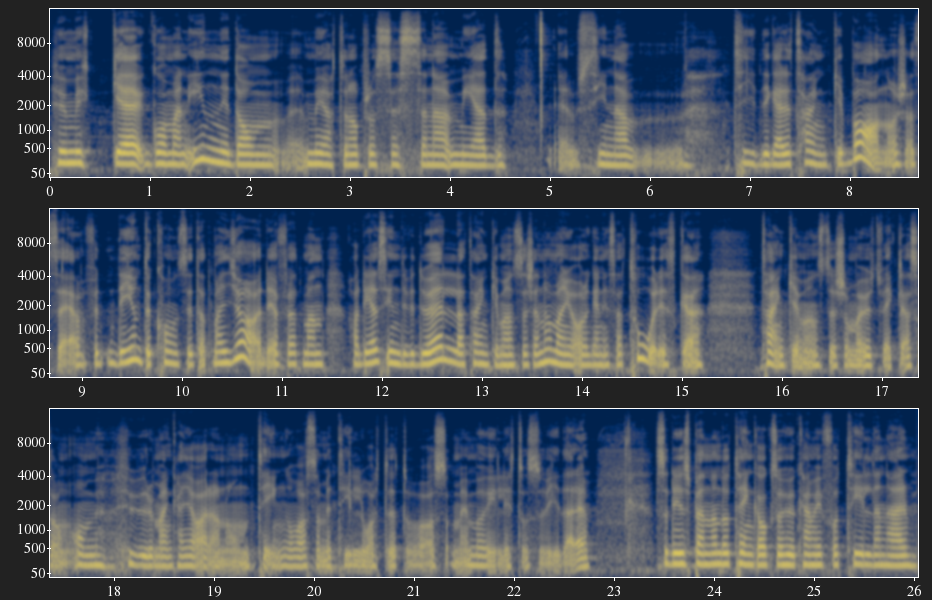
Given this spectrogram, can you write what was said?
Hur mycket går man in i de eh, möten och processerna med eh, sina eh, tidigare tankebanor så att säga. För det är ju inte konstigt att man gör det för att man har dels individuella tankemönster, sen har man ju organisatoriska tankemönster som har utvecklats om, om hur man kan göra någonting och vad som är tillåtet och vad som är möjligt och så vidare. Så det är spännande att tänka också hur kan vi få till den här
